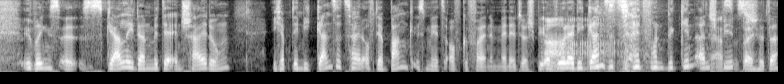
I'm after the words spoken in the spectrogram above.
Übrigens, äh, Scully dann mit der Entscheidung. Ich habe den die ganze Zeit auf der Bank, ist mir jetzt aufgefallen im Managerspiel, obwohl er die ganze Zeit von Beginn an Ja, spielt bei Hütter.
